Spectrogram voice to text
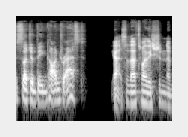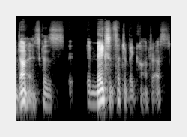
Such a big contrast. Yeah, so that's why they shouldn't have done it. It's because it makes it such a big contrast.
